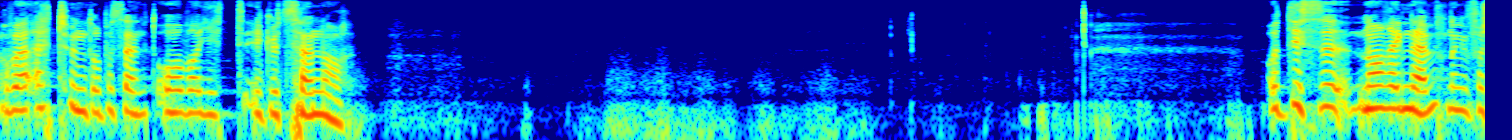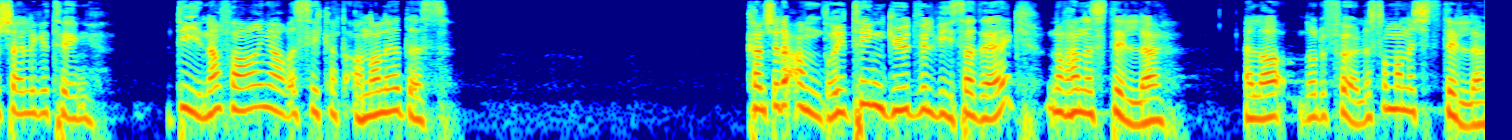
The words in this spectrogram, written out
Å være 100% overgitt i Guds hender. Og disse, Nå har jeg nevnt noen forskjellige ting. Dine erfaringer er sikkert annerledes. Kanskje det er andre ting Gud vil vise deg når han er stille, eller når du føles som han er stille.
